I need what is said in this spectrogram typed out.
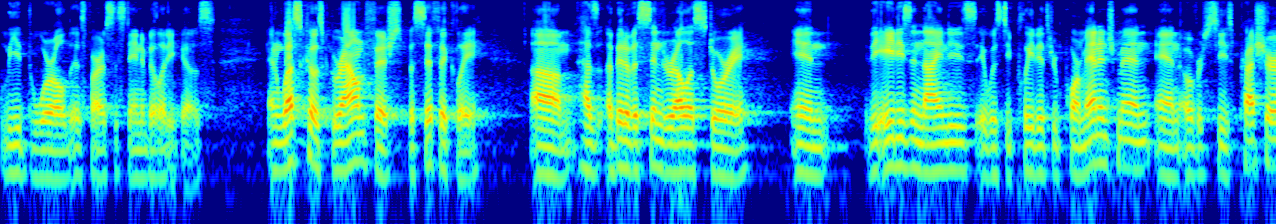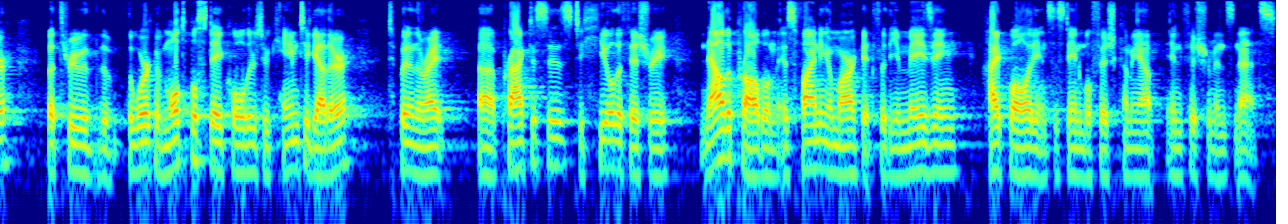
lead the world as far as sustainability goes. And West Coast groundfish specifically um, has a bit of a Cinderella story in the 80s and 90s, it was depleted through poor management and overseas pressure, but through the, the work of multiple stakeholders who came together to put in the right uh, practices to heal the fishery. Now the problem is finding a market for the amazing, high quality, and sustainable fish coming out in fishermen's nets.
